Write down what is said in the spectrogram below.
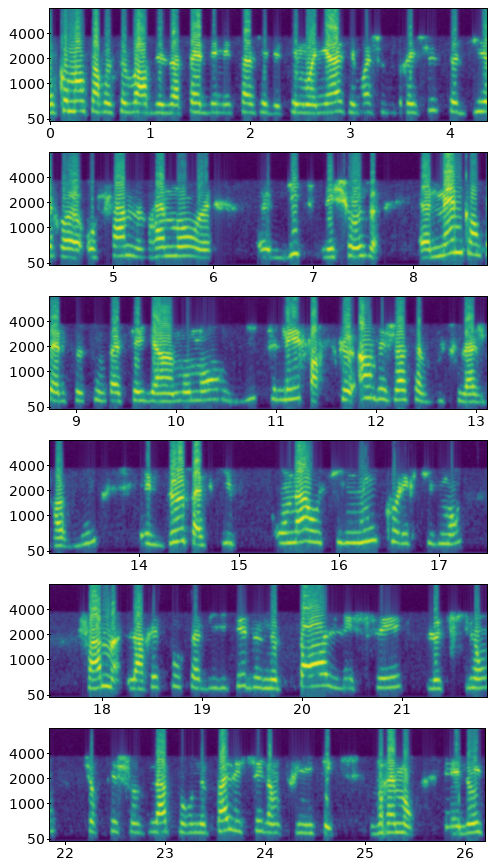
On commence à recevoir des appels, des messages et des témoignages. Et moi, je voudrais juste dire aux femmes vraiment euh, dites les choses, euh, même quand elles se sont passées il y a un moment, dites-les parce que, un, déjà, ça vous soulagera vous, et deux, parce qu'on a aussi, nous, collectivement, femmes, la responsabilité de ne pas laisser le silence sur ces choses-là pour ne pas laisser l'impunité, vraiment. Et donc,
